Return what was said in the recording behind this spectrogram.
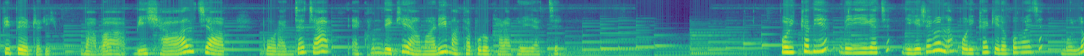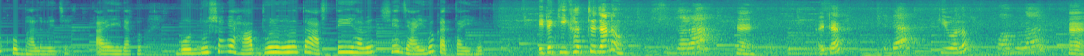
প্রিপারেটরি বাবা, বিশাল চাপ। পড়ার যা চাপ এখন দেখে আমারই মাথা পুরো খারাপ হয়ে যাচ্ছে। পরীক্ষা দিয়ে বেরিয়ে গেছে। জিজ্ঞাসা করলাম পরীক্ষা কীরকম হয়েছে? বলল খুব ভালো হয়েছে। আর এই দেখো বন্ধুর সঙ্গে হাত ধরে ধরে তো আসতেই হবে সে যাই হোক আর তাই হোক। এটা কি খাচ্ছে জানো? হ্যাঁ। এটা? এটা? কি বলো? হ্যাঁ।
